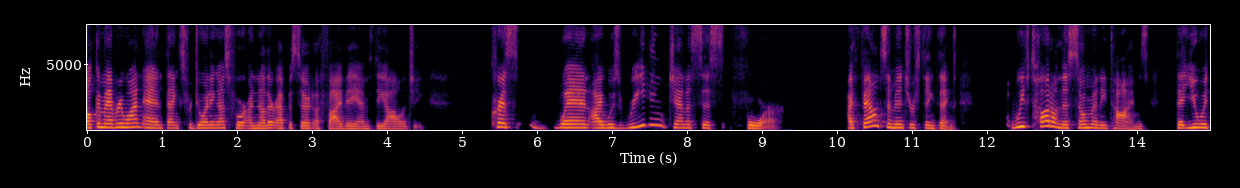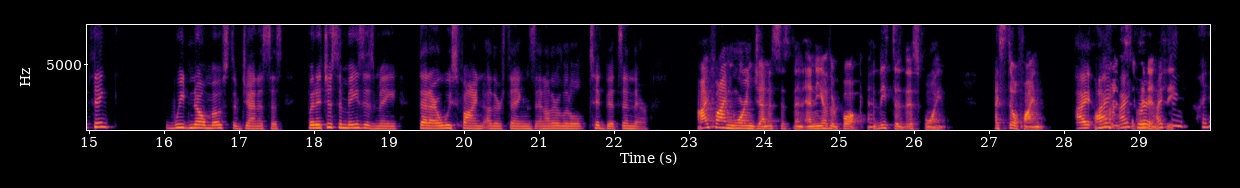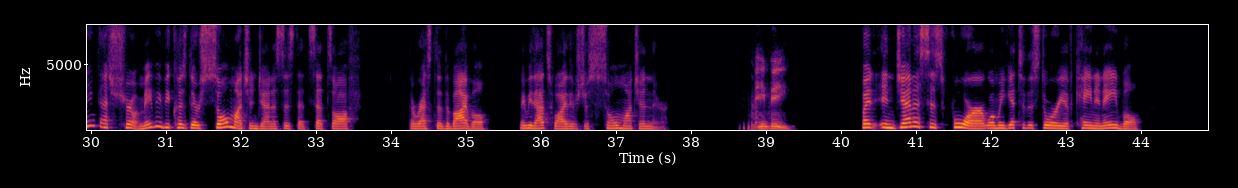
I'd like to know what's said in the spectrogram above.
Welcome, everyone, and thanks for joining us for another episode of 5 a.m. Theology. Chris, when I was reading Genesis 4, I found some interesting things. We've taught on this so many times that you would think we'd know most of Genesis, but it just amazes me that I always find other things and other little tidbits in there. I find more in Genesis than any other book, at least at this point. I still find I I, I agree. I, I think I think that's true. Maybe because there's so much in Genesis that sets off the rest of the Bible. Maybe that's why there's just so much in there. Maybe. But in Genesis 4, when we get to the story of Cain and Abel,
